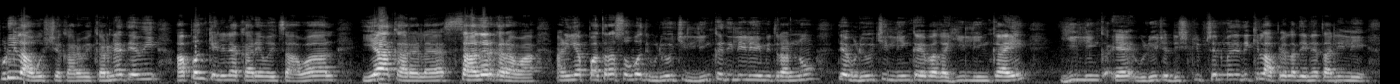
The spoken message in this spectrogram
पुढील आवश्यक कारवाई करण्यात यावी. आपण केलेल्या कार्यवाहीचा अहवाल या कार्यालयात सादर करावा आणि या पत्रासोबत व्हिडिओची लिंक दिलेली आहे मित्रांनो. त्या व्हिडिओची लिंक आहे बघा ही लिंक आहे. ही लिंक या व्हिडिओच्या डिस्क्रिप्शनमध्ये देखील आपल्याला देण्यात आलेली आहे.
